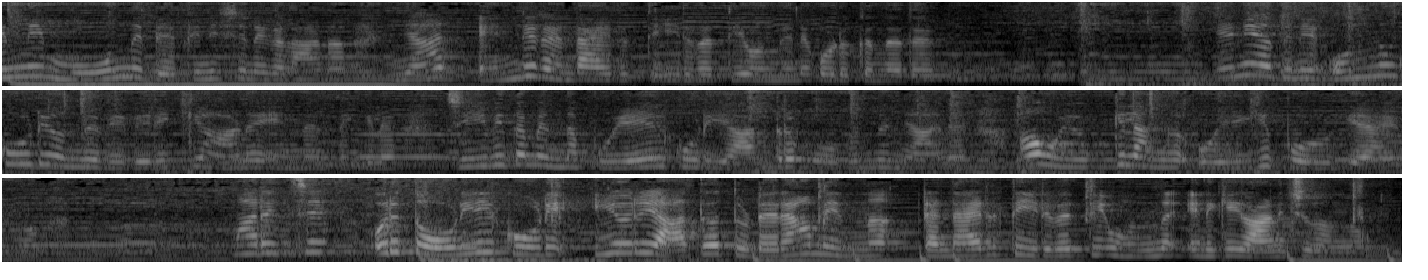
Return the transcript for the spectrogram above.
എന്നീ മൂന്ന് ഡെഫിനിഷനുകളാണ് ഞാൻ എന്റെ രണ്ടായിരത്തി ഇരുപത്തി ഒന്നിന് കൊടുക്കുന്നത്. ഇനി അതിനെ ഒന്നും കൂടി ഒന്ന് വിവരിക്കുകയാണ് എന്നുണ്ടെങ്കിൽ ജീവിതം എന്ന പുഴയിൽ കൂടി യാത്ര പോകുന്ന ഞാൻ ആ ഒഴുക്കിൽ അങ്ങ് ഒഴുകി പോവുകയായിരുന്നു മറിച്ച് ഒരു തോണിയിൽ കൂടി ഈ ഒരു യാത്ര തുടരാമെന്ന് രണ്ടായിരത്തി ഇരുപത്തി ഒന്ന് എനിക്ക് കാണിച്ചു തന്നു.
